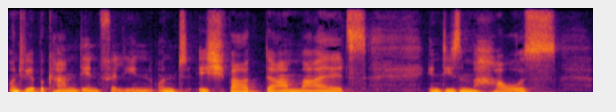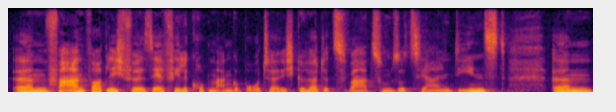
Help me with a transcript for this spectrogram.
und wir bekamen den verliehen. Und ich war damals in diesem Haus ähm, verantwortlich für sehr viele Gruppenangebote. Ich gehörte zwar zum sozialen Dienst, ähm,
